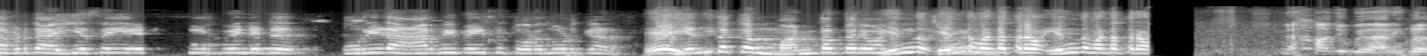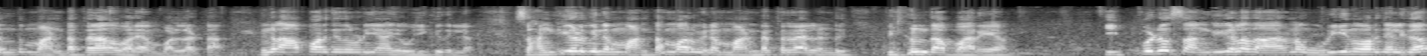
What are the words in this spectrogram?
അവിടുത്തെ ഐ എസ് ഐ ഏജന്റുമാർക്ക് വേണ്ടിയിട്ട് ഉറിയുടെ ആർമി ബേസ് തുറന്നു കൊടുക്കുകയാണ്. എന്തൊക്കെ മണ്ടത്തരമാണ്? എന്ത് മണ്ടത്തരം എന്ത് മണ്ടത്തരം രാജു പിതാ നിങ്ങൾ എന്ത് മണ്ടത്തരാന്ന് പറയാൻ പള്ളട്ടാ നിങ്ങൾ ആ പറഞ്ഞതോട് ഞാൻ യോജിക്കുന്നില്ല. സംഖ്യകൾ പിന്നെ മണ്ടന്മാർ പിന്നെ മണ്ടത്തര അല്ലാണ്ട് പിന്നെന്താ പറയാ? ഇപ്പോഴും സംഘികളെ ധാരണ ഉറി എന്ന് പറഞ്ഞാൽ ഇതാ.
